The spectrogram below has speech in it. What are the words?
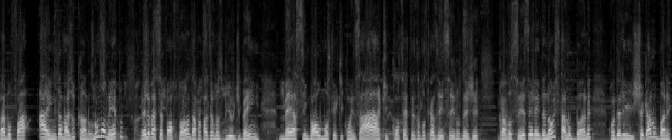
vai buffar ainda mais o cano. No momento, ele vai ser for fun, dá pra fazer umas builds bem meh, assim, igual eu mostrei aqui com o Isaac. Com certeza vou trazer isso aí no DG para vocês. Ele ainda não está no banner. Quando ele chegar no banner,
